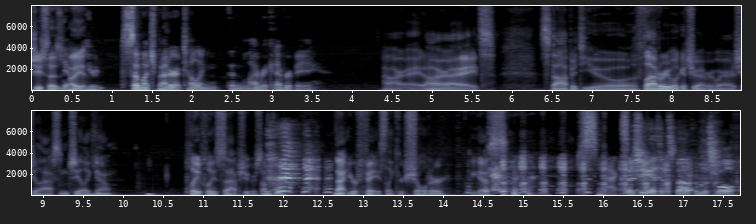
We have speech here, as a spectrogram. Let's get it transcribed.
she says Yeah, oh yeah. you're so much better at telling than the library could ever be. all right all right. Stop it you. Flattery will get you everywhere she laughs and she like you know playfully slaps you or something. Not your face like your shoulder i guess. Smacks. So she gets expelled from the school.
